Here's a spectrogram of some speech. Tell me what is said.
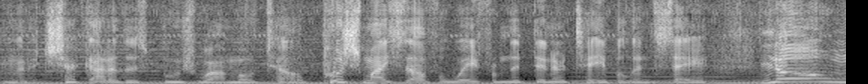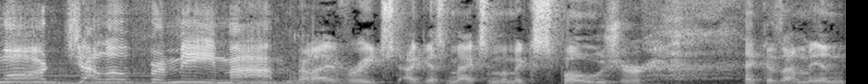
I'm gonna check out of this bourgeois motel, push myself away from the dinner table, and say, No more jello for me, Mom! But I've reached, I guess, maximum exposure because I'm in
